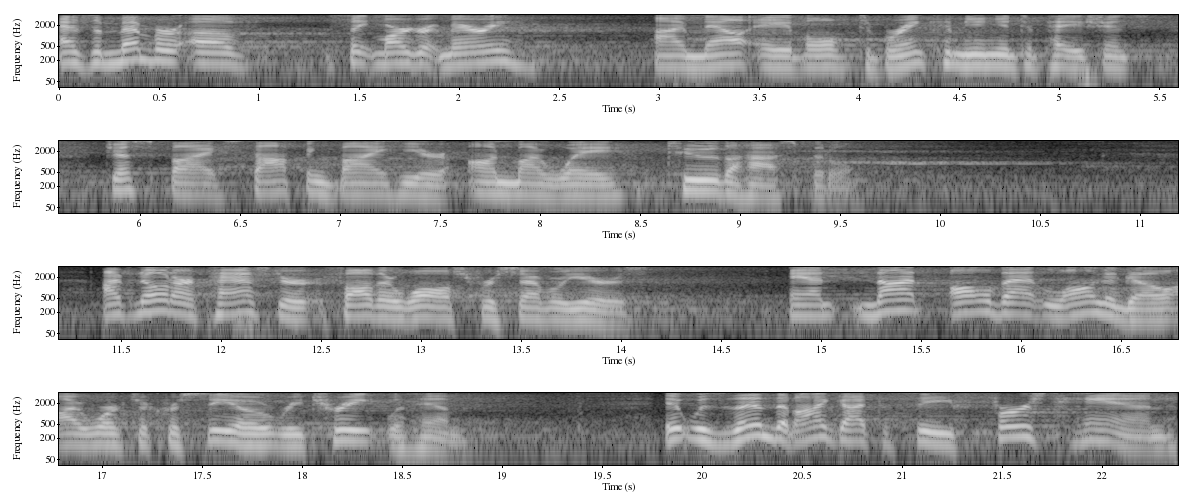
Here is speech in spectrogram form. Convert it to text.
As a member of St. Margaret Mary, I'm now able to bring communion to patients just by stopping by here on my way to the hospital. I've known our pastor, Father Walsh, for several years, and not all that long ago, I worked a Cursillo retreat with him. It was then that I got to see firsthand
